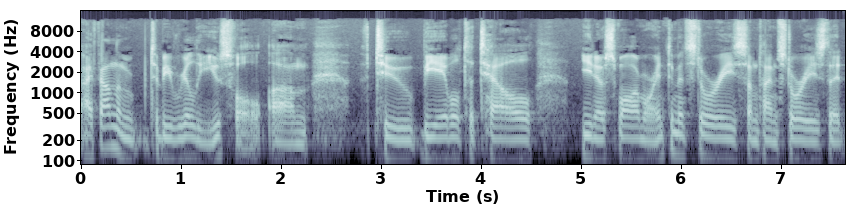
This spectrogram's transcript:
I found them to be really useful um, to be able to tell you know smaller more intimate stories sometimes stories that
